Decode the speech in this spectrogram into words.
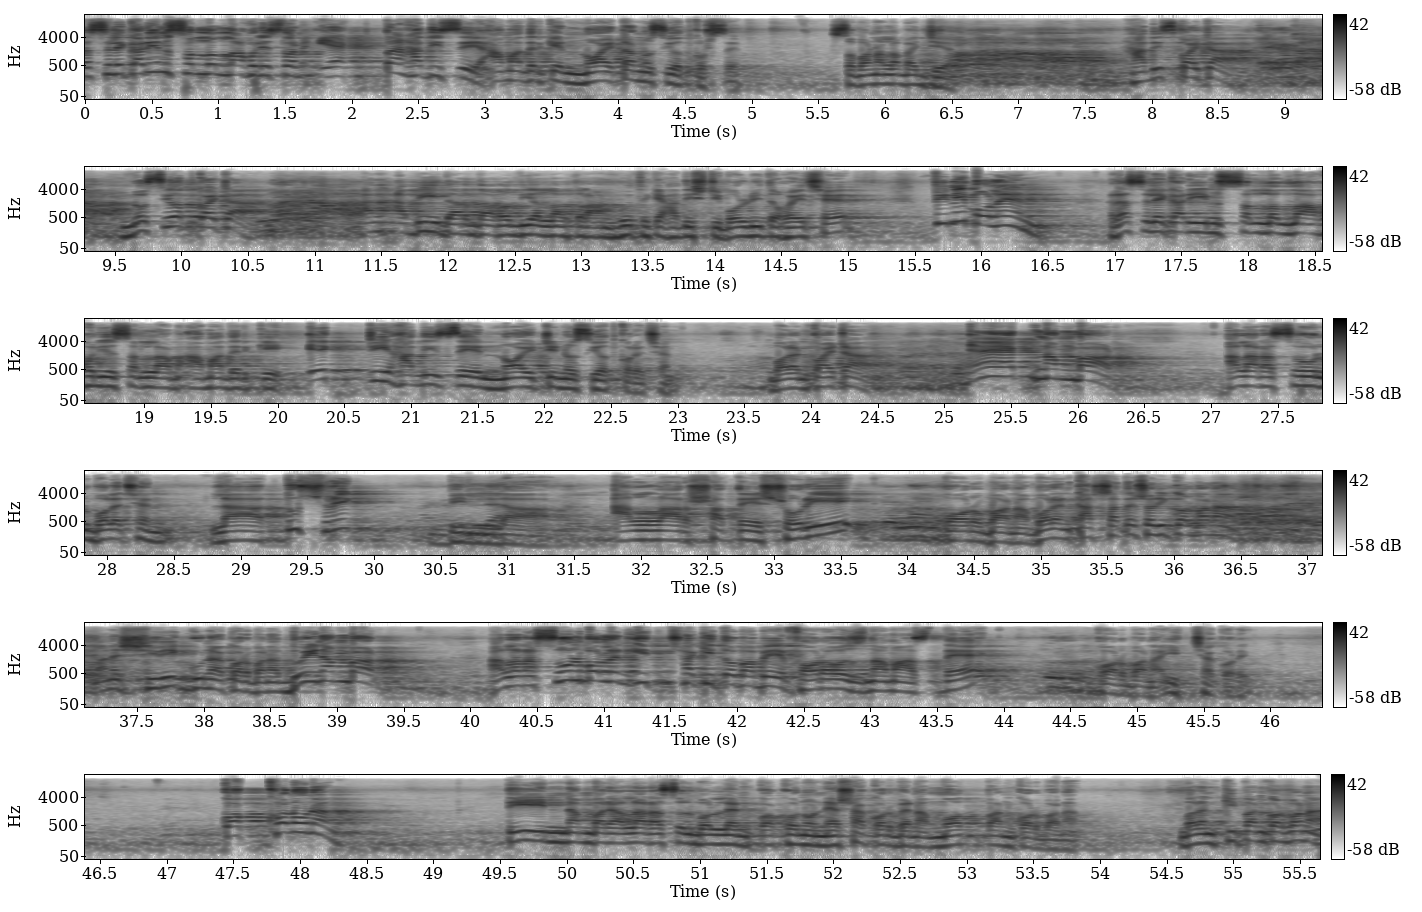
রসুল করিম সাল্লাহ ইসলাম একটা হাদিসে আমাদেরকে নয়টা নসিহত করছে। সোবান আল্লাহ বাইজে হাদিস কয়টা? নসিহত কয়টা? আন আবি দারদা রদিয়াল্লাহ তাআলা আনহু থেকে হাদিসটি বর্ণিত হয়েছে। তিনি বলেন, রাসুল করিম সাল্লাহ সাল্লাম আমাদেরকে একটি হাদিসে নয়টি নসিহত করেছেন। বলেন কয়টা? এক নাম্বার। আল্লাহ রাসূল বলেছেন, লা তুশরিক বিল্লা আল্লাহর সাথে শরিক করবা না। বলেন, কার সাথে শরিক করবা না? মানে শিরিক গুনাহ করবা না। দুই নাম্বার, আল্লাহ রাসূল বললেন, ইচ্ছাকৃতভাবে ফরজ নামাজ ত্যাগ করবা না, ইচ্ছা করে। কখনো না। তিন নাম্বারে আল্লাহ রাসূল বললেন, কখনো নেশা করবে না, মদ পান করবা না। বলেন, কি পান করবা না?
